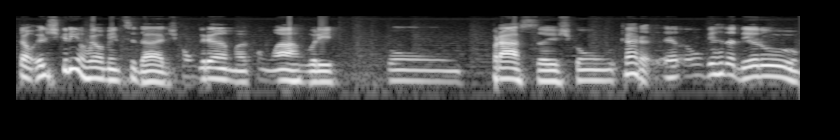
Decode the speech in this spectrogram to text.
Então, eles criam realmente cidades com grama, com árvore, com praças, com. Cara, é um verdadeiro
